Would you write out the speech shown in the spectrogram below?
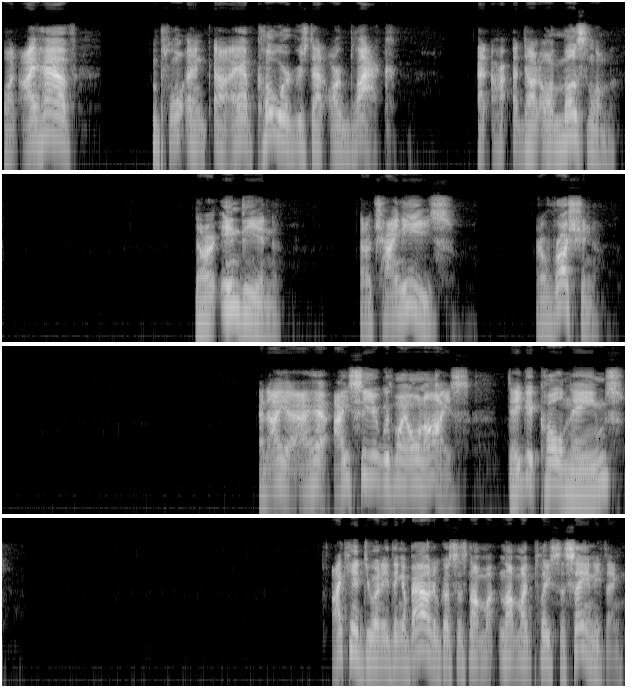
But I have employ uh, I have coworkers that are black, that are that are Muslim, that are Indian, that are Chinese, that are Russian. And I, I, I see it with my own eyes. They get called names. I can't do anything about it because it's not my, not my place to say anything.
